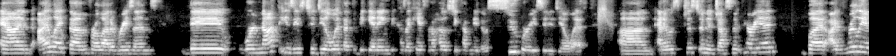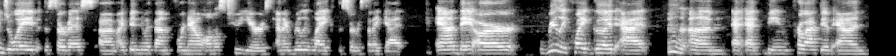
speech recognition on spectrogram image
And I like them for a lot of reasons. They were not the easiest to deal with at the beginning because I came from a hosting company that was super easy to deal with. Um, and it was just an adjustment period. But I've really enjoyed the service. Um, I've been with them for now almost two years, and I really like the service that I get. And they are really quite good at, um, at, at being proactive and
